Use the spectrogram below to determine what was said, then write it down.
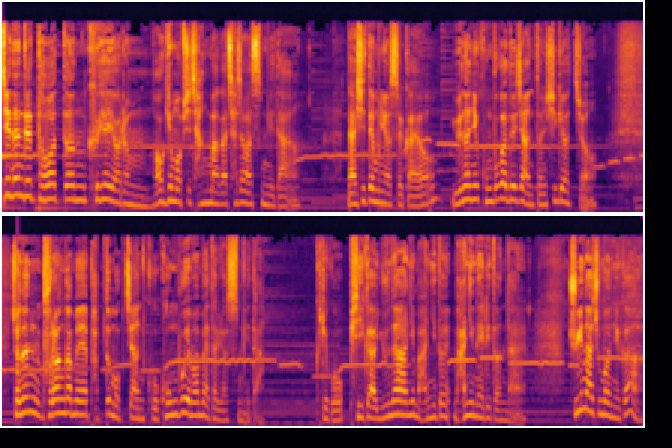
찌는 듯 더웠던 그해 여름 어김없이 장마가 찾아왔습니다. 날씨 때문이었을까요? 유난히 공부가 되지 않던 시기였죠. 저는 불안감에 밥도 먹지 않고 공부에만 매달렸습니다. 그리고 비가 유난히 많이, 더, 많이 내리던 날 주인 아주머니가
